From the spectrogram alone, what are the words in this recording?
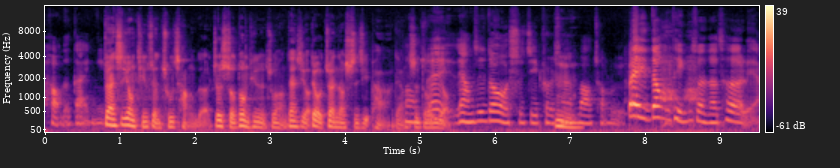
跑的概念。虽然是用停损出场的，就是手动停损出场，但是有都有赚到十几趴，两只都有，两只都有十几 percent 报酬率。被动停损的测量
